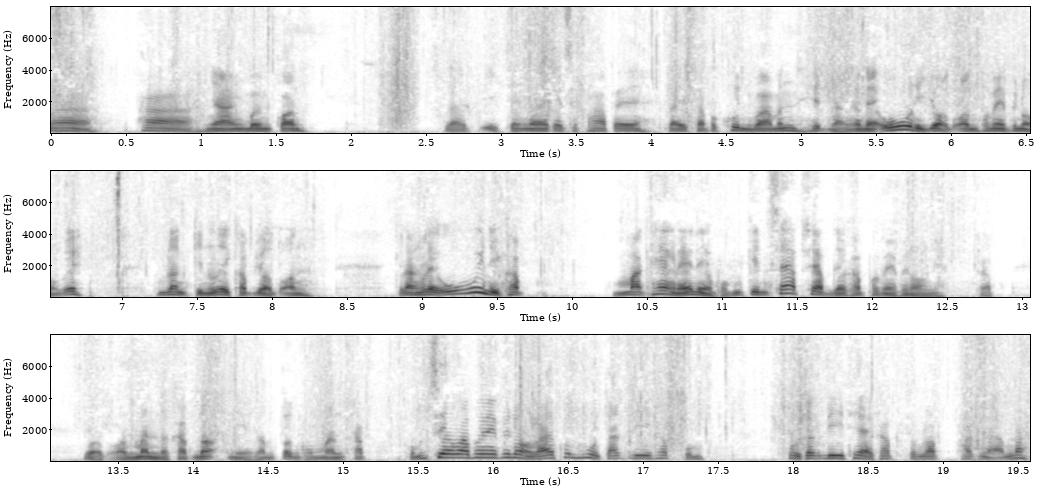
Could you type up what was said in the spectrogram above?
มาผ้ายางเบิงก่อน แล้วอีกจังไงก็จะพาไปไล่สรรพคุณว่ามันเห็ดหยังกันแน่โอ้นี่ยอดอ่อนพ่อแม่พี่น้องเอ้ยกำลังกินเลยครับยอดอ่อนกำลังเลยโอ้ยนี่ครับมักแห้งไหนเนี่ยผมกินแซ่บแซบๆเดี๋ยวครับพ่อแม่พี่น้องเนี่ยครับยอดอ่อนมันนะครับเนาะเนี่ยลำต้นของมันครับผมเชื่อว่าพ่อแม่พี่น้องหลายคนหูจักดีครับ ผมหูจักดีแท้ครับสำหรับพักหนามนะ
